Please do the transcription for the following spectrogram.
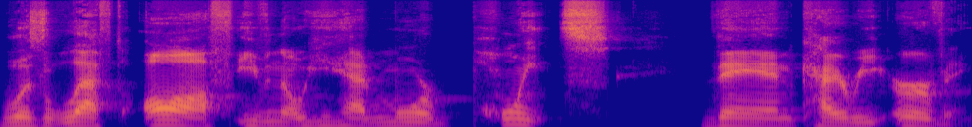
was left off even though he had more points than Kyrie Irving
